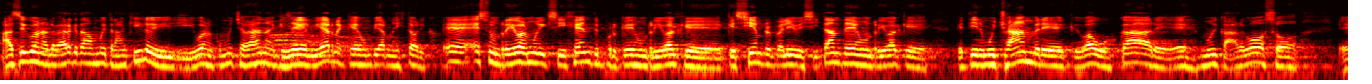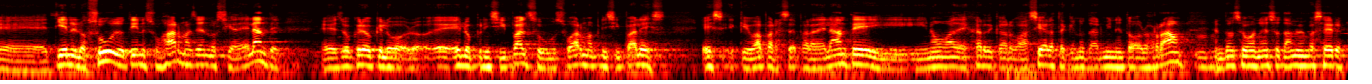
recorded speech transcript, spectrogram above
así que bueno, la verdad que estamos muy tranquilos y, bueno, con mucha ganas que llegue el viernes, que es un viernes histórico. Eh, es un rival muy exigente porque es un rival que, que siempre pelea visitante, es un rival que, que, tiene mucha hambre, que va a buscar, eh, es muy cargoso, eh, tiene lo suyo, tiene sus armas yendo hacia adelante. Eh, yo creo que lo, es lo principal, su, su, arma principal es, es que va para, para adelante y, no va a dejar de cargoaciar hasta que no terminen todos los rounds. Entonces, bueno, eso también va a, ser,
